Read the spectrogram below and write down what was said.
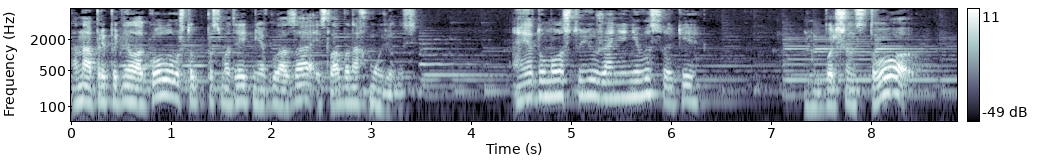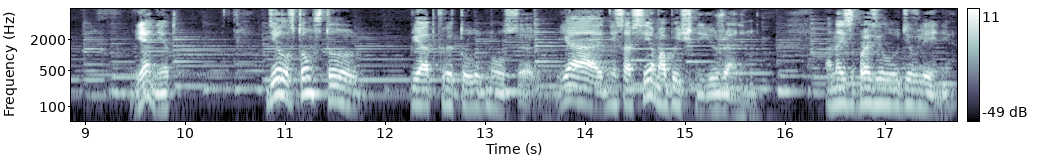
Она приподняла голову, чтобы посмотреть мне в глаза, и слабо нахмурилась. А я думала, что южане невысокие. Большинство... Я нет. Дело в том, что... Я открыто улыбнулся. Я не совсем обычный южанин. Она изобразила удивление.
